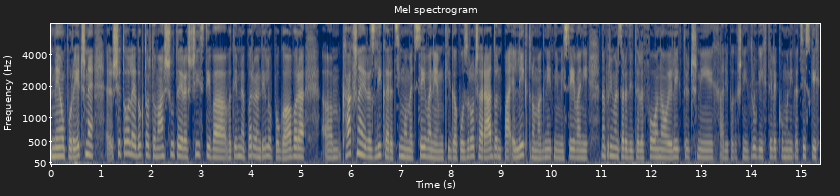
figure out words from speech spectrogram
neoporečne. Še tole, dr. Tomaš Šutej, razčistiva v tem prvem delu pogovora, um, kakšna je razlika recimo med sevanjem, ki ga povzroča radon, pa elektromagnetnimi sevanji, naprimer zaradi telefonov, električnih ali pa kakšnih drugih telekomunikacijskih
